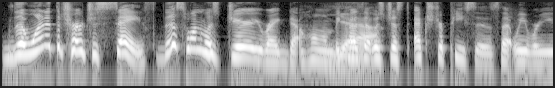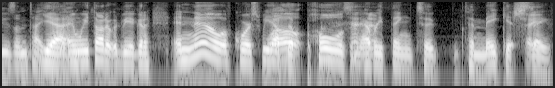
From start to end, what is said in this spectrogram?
the one at the church is safe. This one was jerry rigged at home because Yeah. it was just extra pieces that we were using type. Yeah, thing. and we thought it would be a good. And now, of course, we have the poles and everything to to make it Shay- safe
